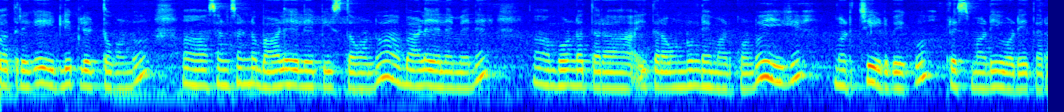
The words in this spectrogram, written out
ಪಾತ್ರೆಗೆ ಇಡ್ಲಿ ಪ್ಲೇಟ್ ತೊಗೊಂಡು ಸಣ್ಣ ಸಣ್ಣ ಬಾಳೆ ಎಲೆ ಪೀಸ್ ತೊಗೊಂಡು, ಆ ಬಾಳೆ ಎಲೆ ಮೇಲೆ ಬೋಂಡ ಥರ ಈ ಥರ ಉಂಡುಂಡೆ ಮಾಡಿಕೊಂಡು ಹೀಗೆ ಮಡಚಿ ಇಡಬೇಕು ಪ್ರೆಸ್ ಮಾಡಿ ಒಡೆ ಥರ.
